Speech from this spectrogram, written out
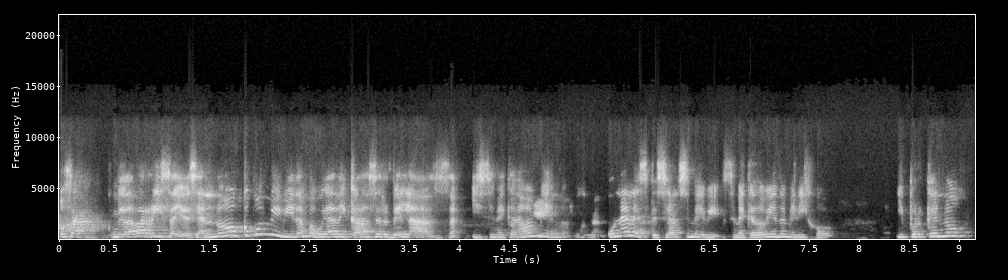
o sea, me daba risa. Yo decía, no, ¿cómo en mi vida me voy a dedicar a hacer velas? Y se me quedaban viendo. Una en especial se me, se me quedó viendo y me dijo, ¿y por qué no?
